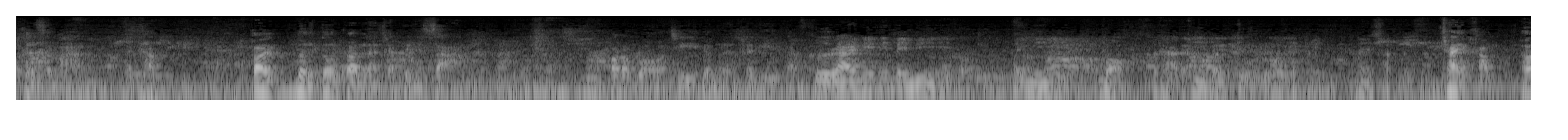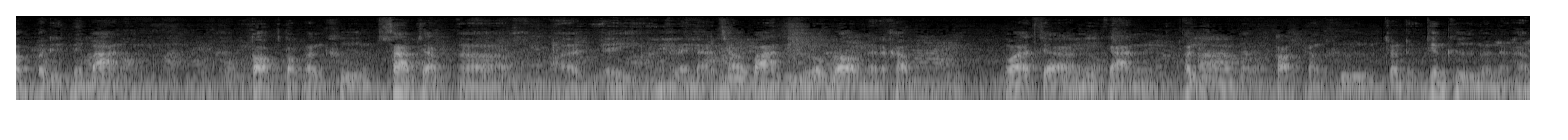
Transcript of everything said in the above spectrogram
เครื่องสำอางนะครับ ก็เบื้องต้นก็น่าจะเป็นสามพรบที่ดำเนินคดีครับ คือรายนี้นี่ไม่มีไม่มีบอกสถานที่บรรจุหรือว่าอย่างไรไม่ชัดเลยใช่ครับ เพราะประดิษฐ์ในบ้าน ตอกตอนกลางคืนทราบจากเอ่อเอ่อไอ้อะไรนะชาวบ้านที่อยู่รอบๆเนยนะครับ ว่าจะมีการผลิตตอนกลางคืนจนถึงเที่ยงคืนนั่นนะครับ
